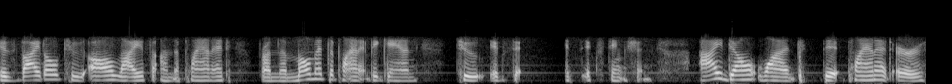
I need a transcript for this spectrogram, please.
is vital to all life on the planet from the moment the planet began to ex- its extinction. I don't want the planet Earth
